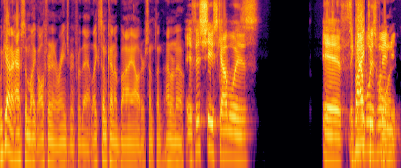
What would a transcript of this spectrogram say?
We got to have some like alternate arrangement for that, like some kind of buyout or something. I don't know. If it's Chiefs Cowboys, if the Spike Cowboys win,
